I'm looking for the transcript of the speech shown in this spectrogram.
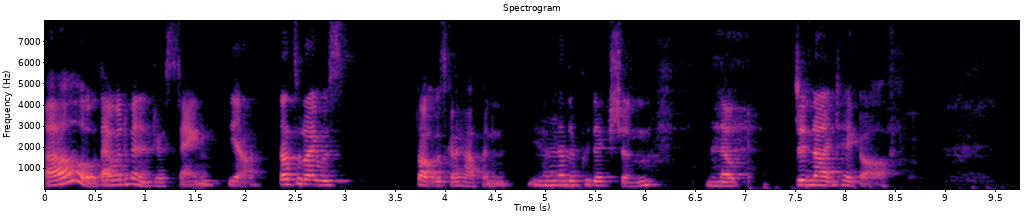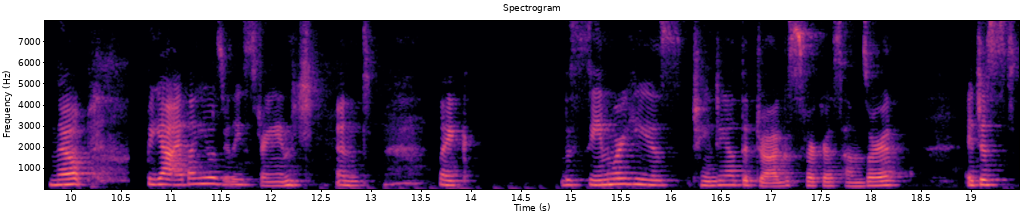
Oh, that would have been interesting. Yeah, that's what I was thought was going to happen. Mhm. Another prediction Nope. did not take off. Nope. But yeah, I thought he was really strange. And like the scene where he is changing out the drugs for Chris Hemsworth, it just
